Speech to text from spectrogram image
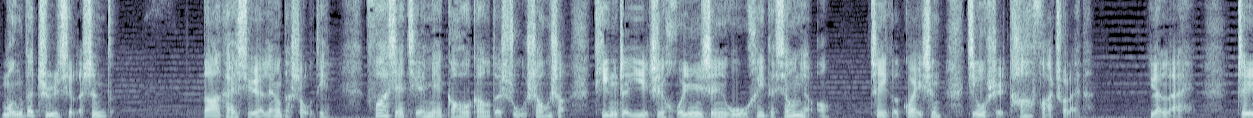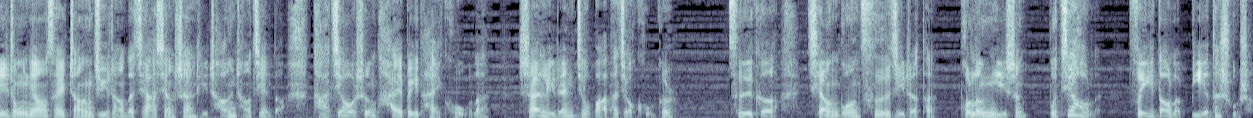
猛地直起了身子，打开雪亮的手电，发现前面高高的树梢上停着一只浑身乌黑的小鸟，这个怪声就是他发出来的。原来。这种鸟在张局长的家乡山里常常见到，它叫声太悲太苦了，山里人就把它叫苦歌。此刻强光刺激着它，扑棱一声不叫了，飞到了别的树上。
